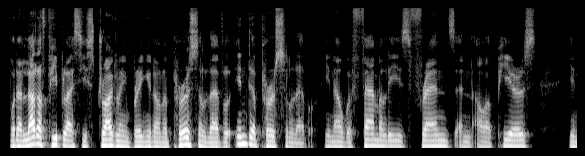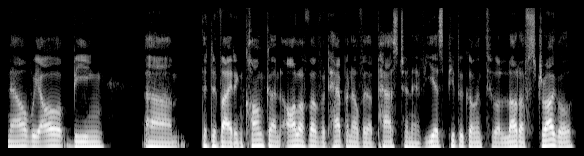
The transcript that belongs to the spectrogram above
what a lot of people I see struggling bring it on a personal level, interpersonal level, you know, with families, friends, and our peers. You know, we all being um, the divide and conquer, and all of what happened over the past two and a half years. People going through a lot of struggle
